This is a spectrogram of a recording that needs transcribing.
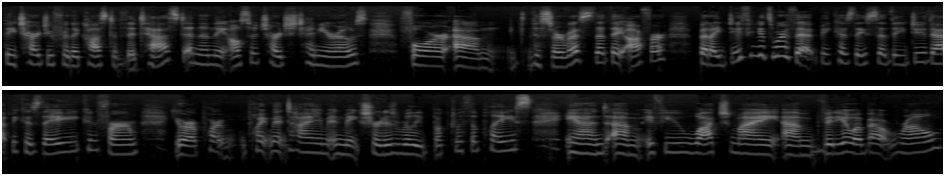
They charge you for the cost of the test, and then they also charge 10 euros for um, the service that they offer. But I do think it's worth it because they said they do that because they confirm your appointment time and make sure it is really booked with the place. And um, if you watch my um, video about Rome,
